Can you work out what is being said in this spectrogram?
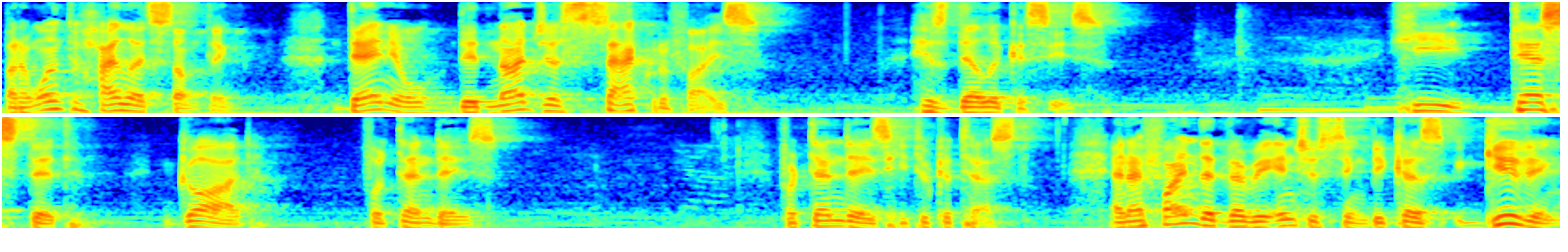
But I want to highlight something. Daniel did not just sacrifice his delicacies, he tested God for 10 days. For 10 days, he took a test. And I find that very interesting because giving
